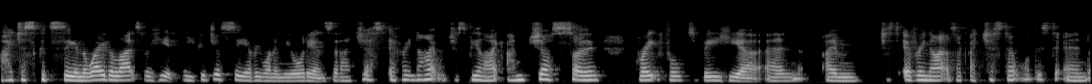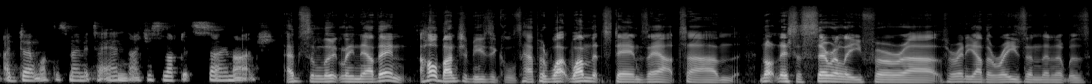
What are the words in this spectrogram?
I just could see, and the way the lights were hit, you could just see everyone in the audience. And I just every night would just be like, I'm just so grateful to be here. And I'm just every night I was like, I just don't want this to end. I don't want this moment to end. I just loved it so much. Absolutely. Now then, a whole bunch of musicals happened. One that stands out, um, not necessarily for uh, for any other reason than it was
